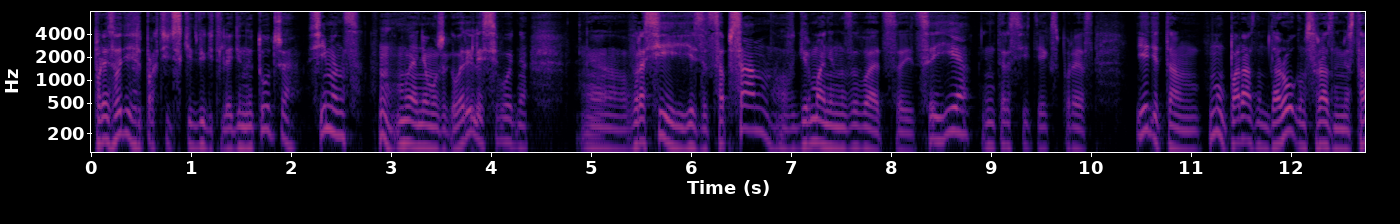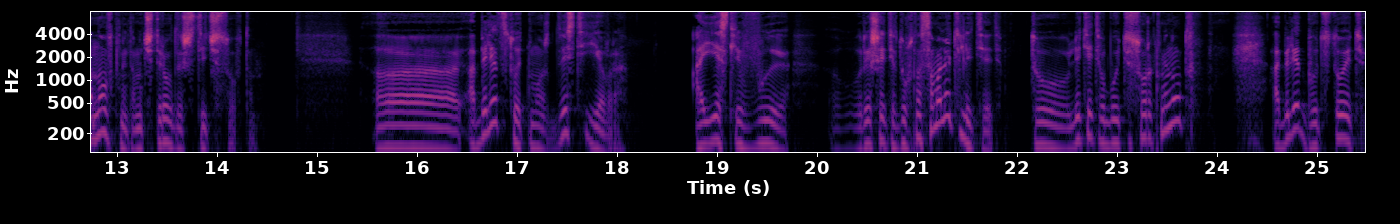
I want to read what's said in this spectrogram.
производитель практически двигателя один и тот же, Siemens, мы о нем уже говорили сегодня. В России ездит Сапсан, в Германии называется ИЦЕ, Интерсити Экспресс. Едет там ну, по разным дорогам с разными остановками, там от 4 до 6 часов. Там. А билет стоит может 200 евро. А если вы решите вдруг на самолете лететь, то лететь вы будете 40 минут, а билет будет стоить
